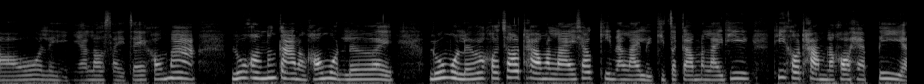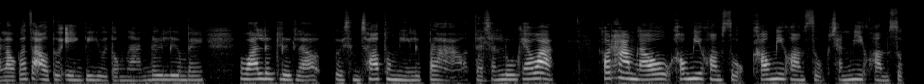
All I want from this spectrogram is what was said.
าอะไรอย่างเงี้ยเราใส่ใจเขามาก รู้ความต้องการของเขาหมดเลย รู้หมดเลยว่าเขาชอบทำอะไรชอบกินอะไรหรือกิจกรรมอะไรที่ที่เขาทำแล้วเขาแฮปปีอะเราก็จะเอาตัวเองไปอยู่ตรงนั้นโดยลืมไปว่าลึกๆแล้วเออฉันชอบตรงนี้หรือเปล่า แต่ฉันรู้แค่ว่า เขาทำแล้วเขามีความสุขเขามีความสุข ฉันมีความสุข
